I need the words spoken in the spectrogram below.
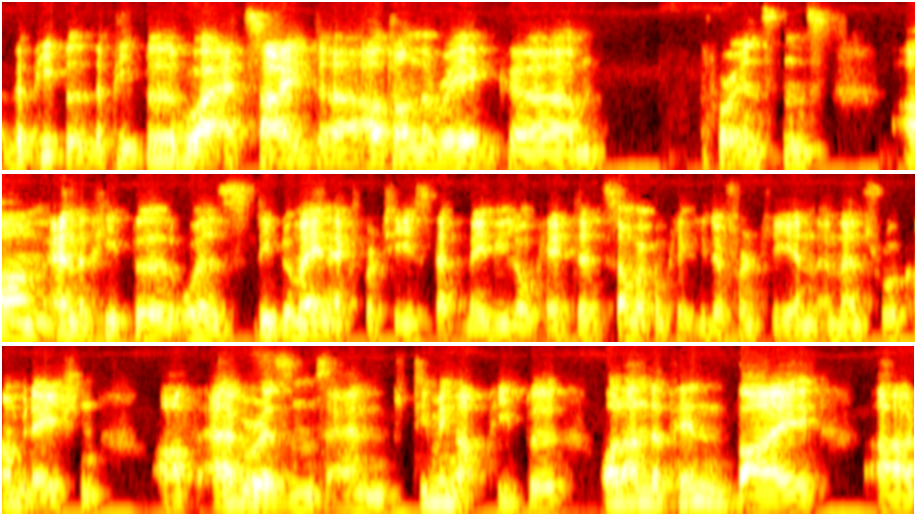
the people, the people who are at site uh, out on the rig, um, for instance, um, and the people with deep domain expertise that may be located somewhere completely differently. And, and then through a combination of algorithms and teaming up people, all underpinned by uh,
